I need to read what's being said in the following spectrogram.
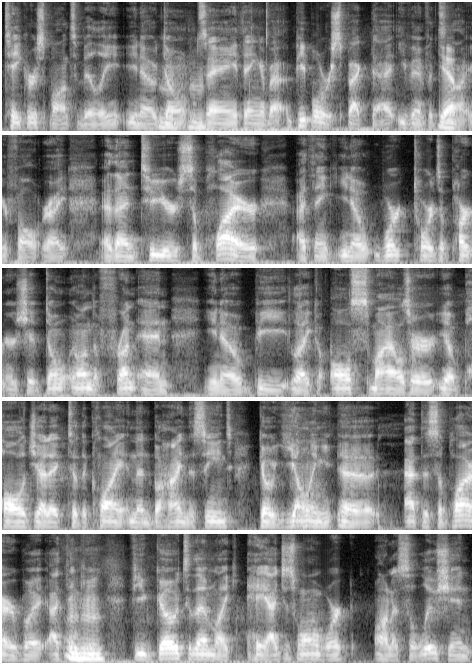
take responsibility. You know, don't say anything about. People respect that, even if it's Yep. not your fault, right? And then to your supplier, I think you know work towards a partnership. Don't on the front end, you know, be like all smiles or you know apologetic to the client, and then behind the scenes go yelling uh, at the supplier. But I think if, if you go to them like, "Hey, I just want to work on a solution,"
